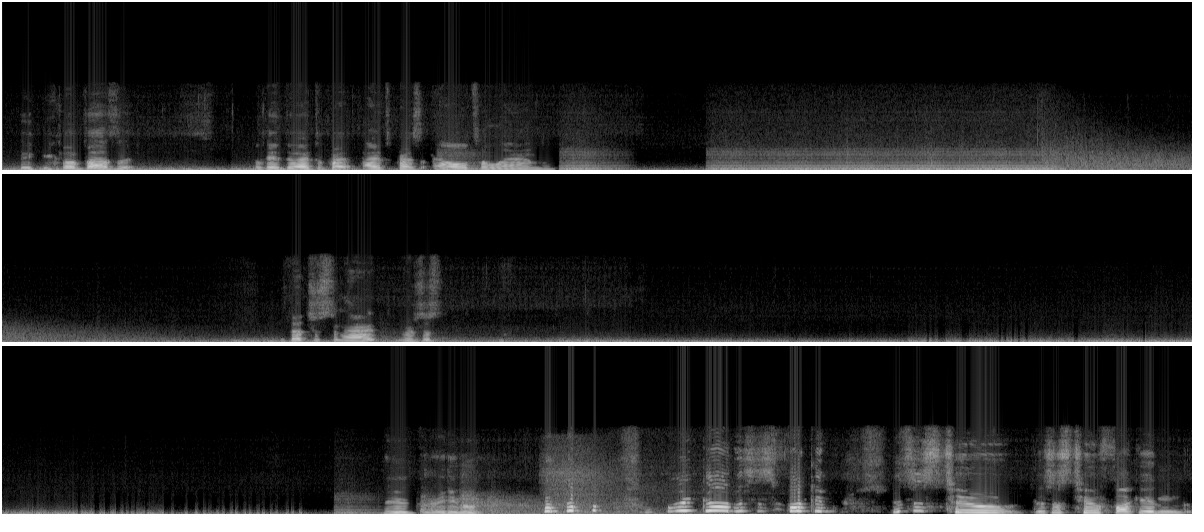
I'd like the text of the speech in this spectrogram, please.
you can go past it. Okay, do I have to press I have to press L to land? Is that just an act? There's just Green. oh my god, this is fucking. This is too. This is too fucking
